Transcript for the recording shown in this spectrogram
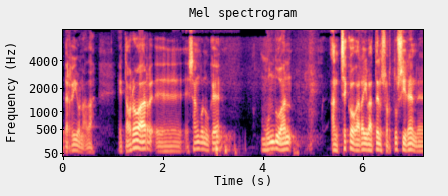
berri ona da. Eta oroar, e, esango nuke, munduan antzeko garai baten sortu ziren e,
